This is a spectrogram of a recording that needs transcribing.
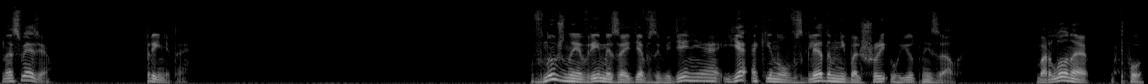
На связи». «Принято». В нужное время, зайдя в заведение, я окинул взглядом небольшой уютный зал. Барлона, фу,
